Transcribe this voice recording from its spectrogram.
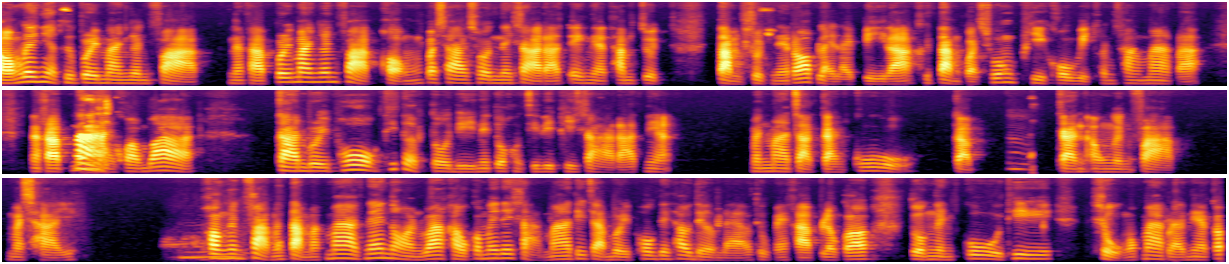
สองเลยเนี่ยคือปริมาณเงินฝาก นะครับปริมาณเงินฝากของประชาชนในสหรัฐเองเนี่ยทำจุดต่ำสุดในรอบหลาย ๆ ปีละคือต่ำกว่าช่วง pre covid ค่อนข้างมากละนะครับนั่นค่ะหมายความว่าการบริโภคที่เติบโตดีในตัวของ GDP สหรัฐเนี่ย มันมาจากการกู้กับอืมการเอาเงินฝากมาใช้ พอเงินฝากมันต่ำมากๆ แน่นอนว่าเขาก็ไม่ได้สามารถที่จะบริโภคได้เท่าเดิมแล้วถูกไหมครับ แล้วก็ตัวเงินกู้ที่สูงมากๆแล้วเนี่ยก็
